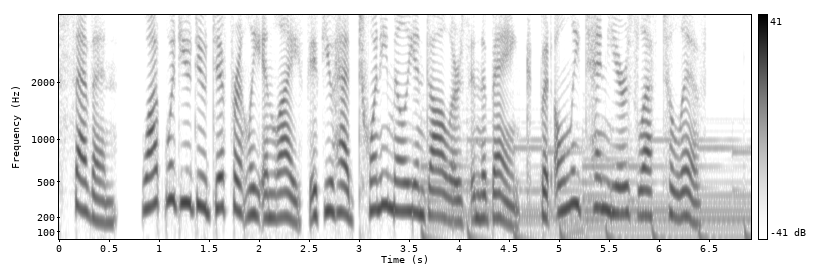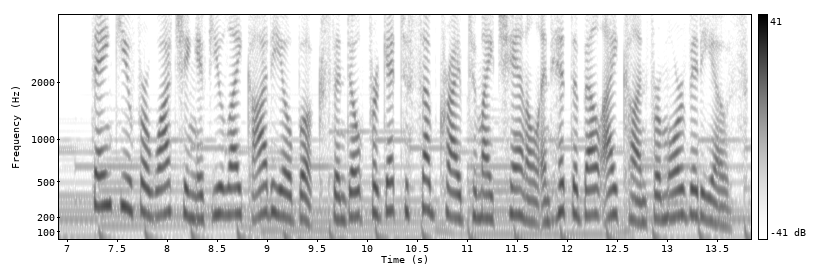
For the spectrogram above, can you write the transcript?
7. What would you do differently in life if you had $20 million in the bank but only 10 years left to live? Thank you for watching if you like audiobooks then don't forget to subscribe to my channel and hit the bell icon for more videos.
